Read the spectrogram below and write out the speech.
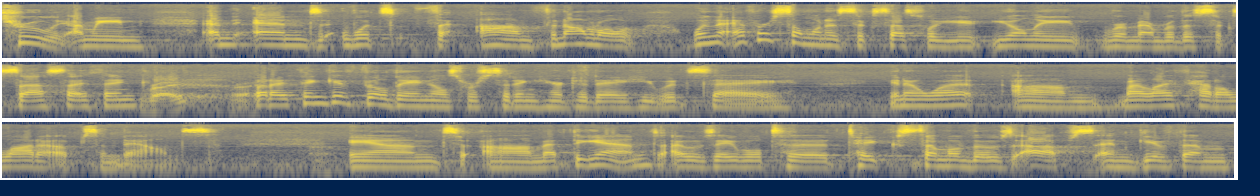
Truly, I mean, and and what's um, phenomenal. Whenever someone is successful, you, you only remember the success. I think. Right, right. But I think if Bill Daniels were sitting here today, he would say, "You know what? Um, my life had a lot of ups and downs." And um, at the end, I was able to take some of those ups and give them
